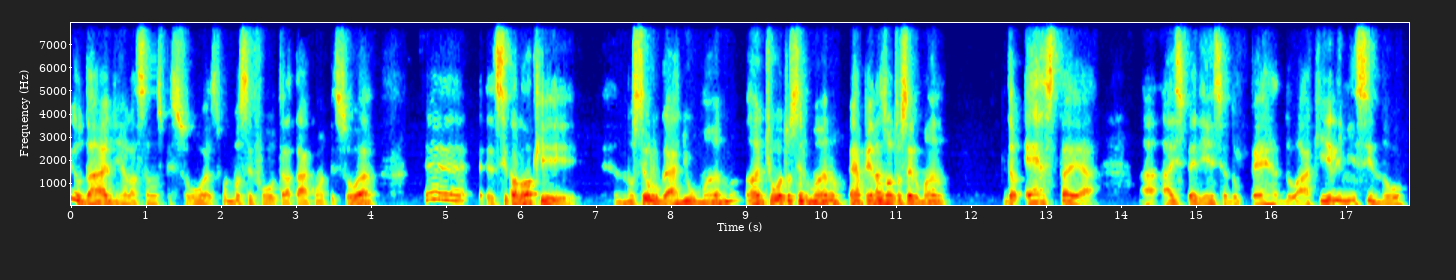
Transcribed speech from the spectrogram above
humildade em relação às pessoas. Quando você for tratar com uma pessoa, é, se coloque no seu lugar de humano ante o outro ser humano. É apenas outro ser humano. Então, esta é a, a, a experiência do perdoar que ele me ensinou,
